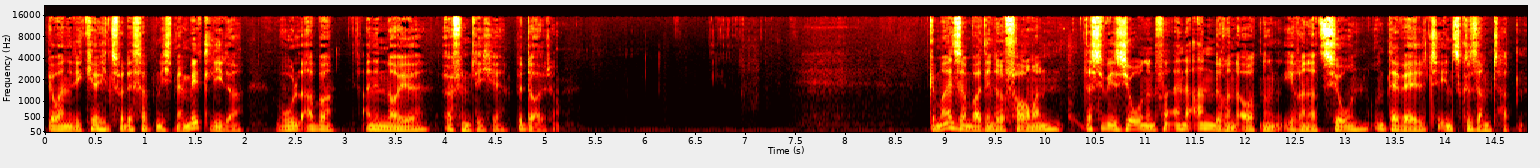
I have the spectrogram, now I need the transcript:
gewannen die Kirchen zwar deshalb nicht mehr Mitglieder, wohl aber eine neue öffentliche Bedeutung. Gemeinsam war den Reformern, dass sie Visionen von einer anderen Ordnung ihrer Nation und der Welt insgesamt hatten.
